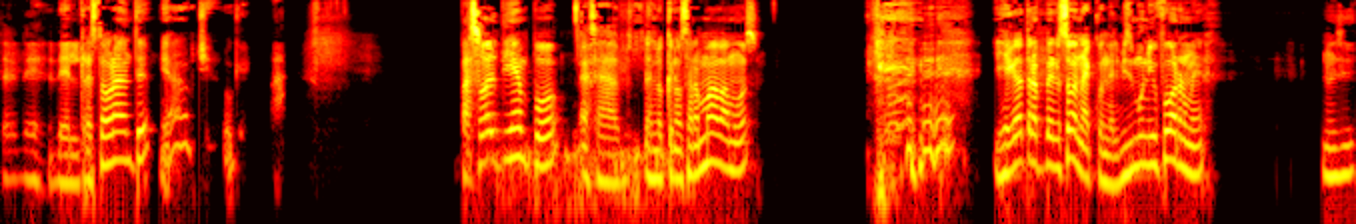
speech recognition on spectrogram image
de- de- del restaurante. Ya, chido, ok. Pasó el tiempo, o sea, en lo que nos armábamos. Llega otra persona con el mismo uniforme. No sé.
